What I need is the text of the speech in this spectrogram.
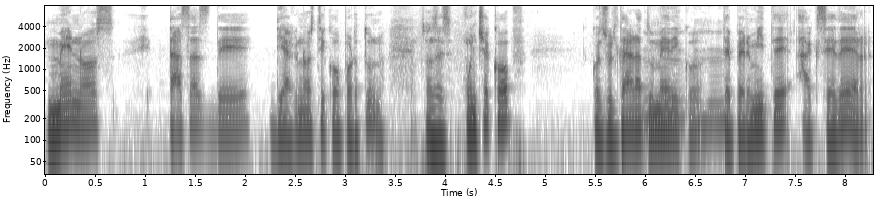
menos eh, tasas de diagnóstico oportuno. Entonces, un check-up, consultar a tu médico, te permite acceder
